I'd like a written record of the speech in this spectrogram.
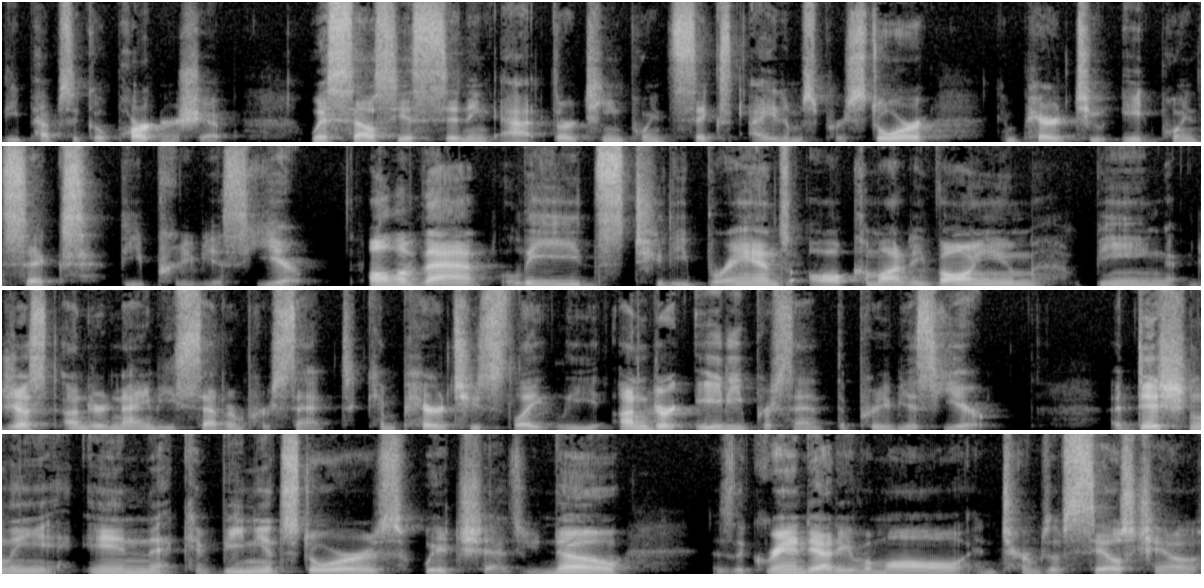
the PepsiCo partnership with Celsius sitting at 13.6 items per store compared to 8.6 the previous year. All of that leads to the brand's all commodity volume being just under 97% compared to slightly under 80% the previous year. Additionally, in convenience stores, which, as you know, is the granddaddy of them all in terms of sales channel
